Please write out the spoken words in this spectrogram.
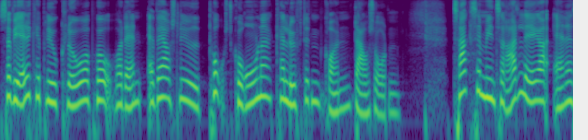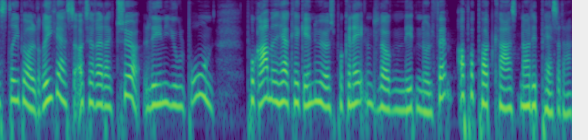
så vi alle kan blive klogere på, hvordan erhvervslivet post-corona kan løfte den grønne dagsorden. Tak til min tilrettelægger Anna Stribold Rigas og til redaktør Lene Julbrun. Programmet her kan genhøres på kanalen kl. 19.05 og på podcast, når det passer dig.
